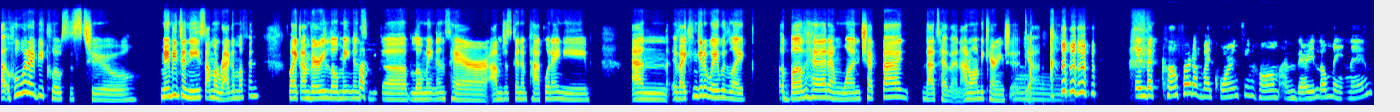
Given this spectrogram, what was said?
uh, who would I be closest to? Maybe Denise. I'm a ragamuffin. Like I'm very low maintenance makeup, low maintenance hair. I'm just gonna pack what I need. And if I can get away with like above head and one check bag, that's heaven. I don't want to be carrying shit. Mm. Yeah. In the comfort of my quarantine home, I'm very low maintenance.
